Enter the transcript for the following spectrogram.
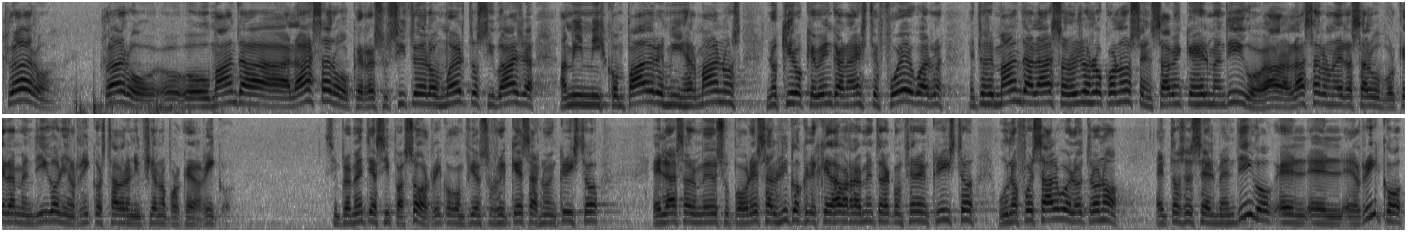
claro, Claro, o, manda a Lázaro que resucite de los muertos y vaya. A mí, mis compadres, mis hermanos, no quiero que vengan a este fuego. Entonces manda a Lázaro, ellos lo conocen, saben que es el mendigo. Ahora, Lázaro no era salvo porque era mendigo, ni el rico estaba en el infierno porque era rico. Simplemente así pasó. El rico confía en sus riquezas, no en Cristo. El Lázaro en medio de su pobreza, lo único que les quedaba realmente era confiar en Cristo. Uno fue salvo, el otro no. Entonces el mendigo, el rico,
